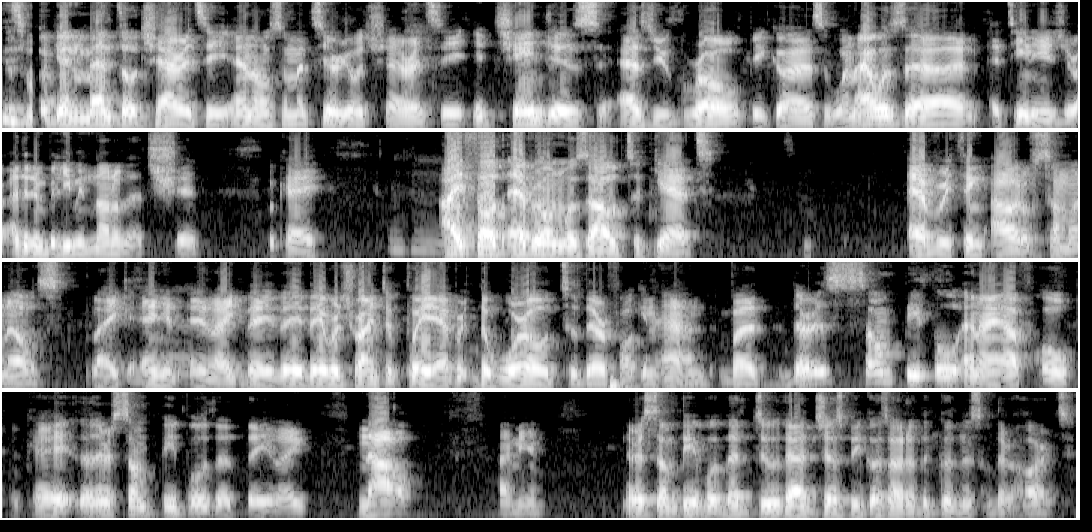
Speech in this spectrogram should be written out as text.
this fucking mental charity and also material charity it changes as you grow because when i was a, a teenager i didn't believe in none of that shit okay Mhm. I thought everyone was out to get everything out of someone else. Like and, and like they, they, they were trying to play every, the world to their fucking hand. But there is some people, and I have hope. Okay, there's some people that they like now. I mean, there are some people that do that just because out of the goodness of their heart.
